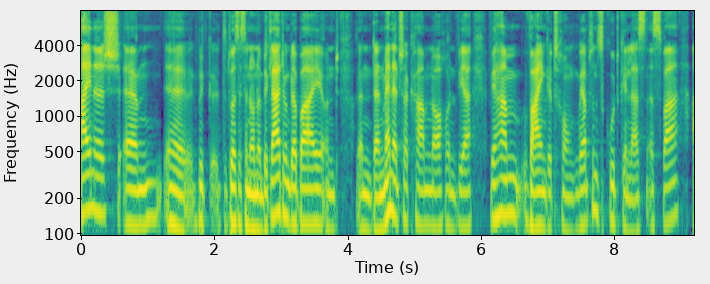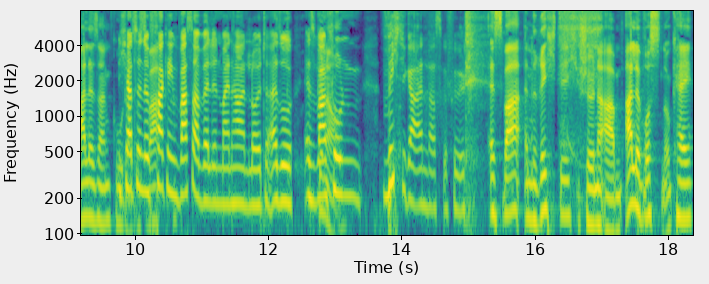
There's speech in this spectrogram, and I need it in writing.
Heinisch, ähm, äh, du hast jetzt ja noch eine Begleitung dabei und dann dein Manager kam noch und wir, wir haben Wein getrunken, wir haben es uns gut gehen lassen. Es war, alle sahen gut Ich hatte. Es eine fucking Wasserwelle in meinen Haaren, Leute. Also es war Genau. schon wichtiger Anlass gefühlt. Es war ein richtig schöner Abend. Alle wussten, okay,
